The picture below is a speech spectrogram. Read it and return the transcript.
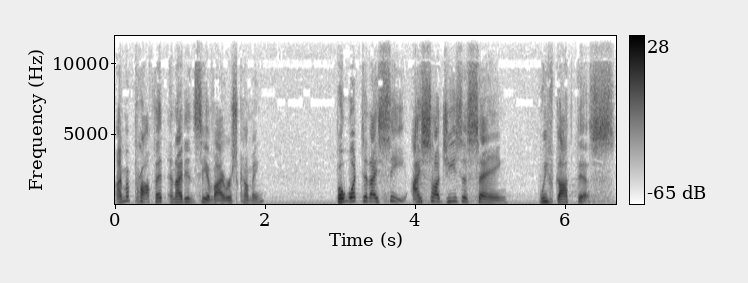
I'm a prophet and I didn't see a virus coming. But what did I see? I saw Jesus saying, We've got this.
